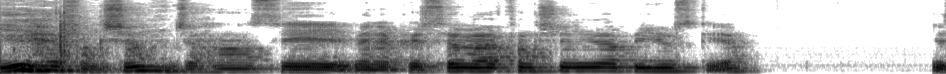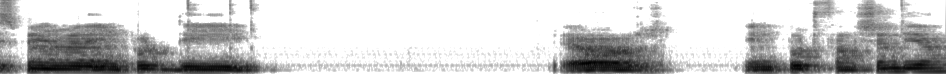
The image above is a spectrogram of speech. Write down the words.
ये है फ़ंक्शन जहाँ से मैंने फिर से मैप फ़ंक्शन यहाँ पे यूज़ किया। इसमें मैंने इनपुट दी और इनपुट फ़ंक्शन दिया।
